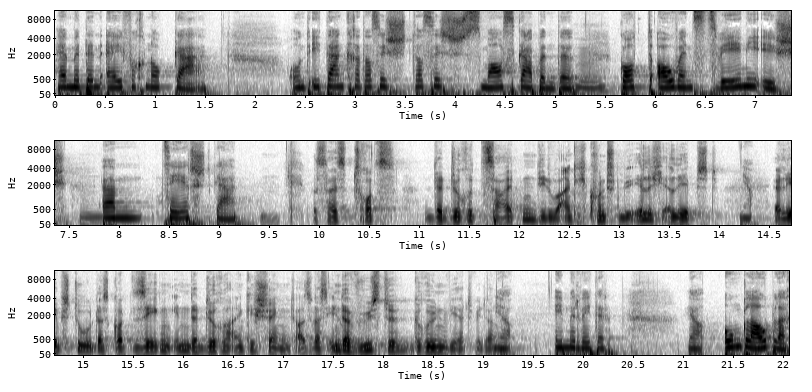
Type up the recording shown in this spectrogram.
haben wir dann einfach noch gegeben. Und ich denke, das ist das, ist das Maßgebende. Mhm. Gott, auch wenn es zu wenig ist, mhm. ähm, zuerst geben. Mhm. Das heißt, trotz der Dürrezeiten, die du eigentlich kontinuierlich erlebst, ja. erlebst du, dass Gott Segen in der Dürre eigentlich schenkt. Also dass in der Wüste grün wird wieder. Ja, immer wieder. Ja, unglaublich.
